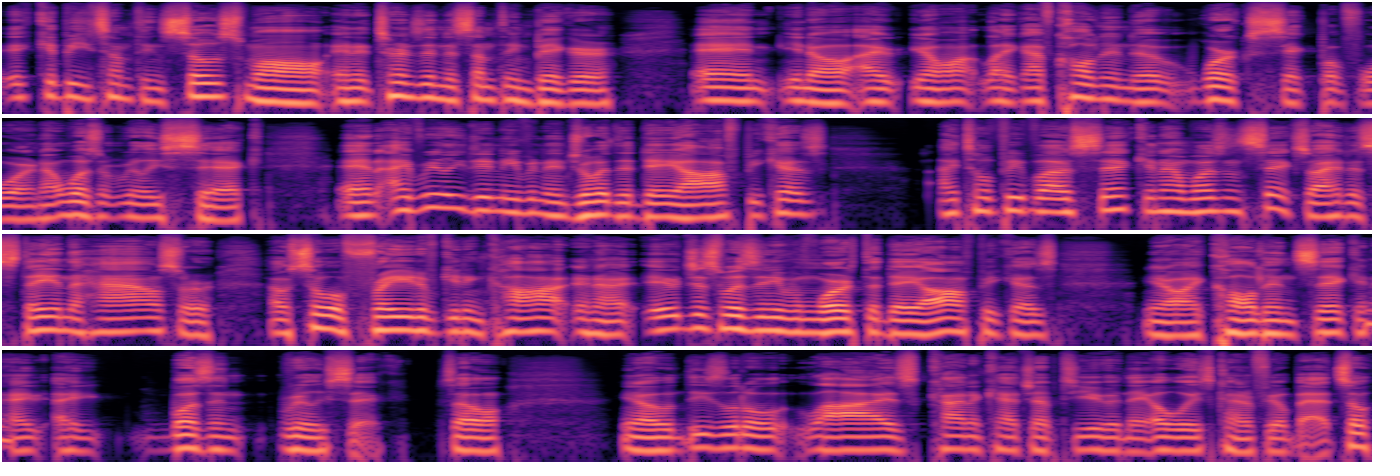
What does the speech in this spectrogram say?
it could be something so small and it turns into something bigger. And, you know, I, you know, like I've called into work sick before and I wasn't really sick. And I really didn't even enjoy the day off because, I told people I was sick and I wasn't sick, so I had to stay in the house, or I was so afraid of getting caught, and I it just wasn't even worth the day off because, you know, I called in sick and I I wasn't really sick. So, you know, these little lies kind of catch up to you, and they always kind of feel bad. So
